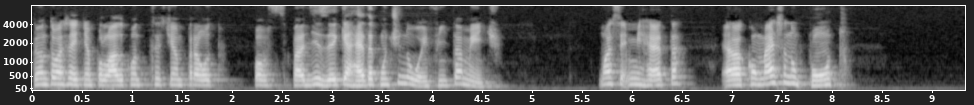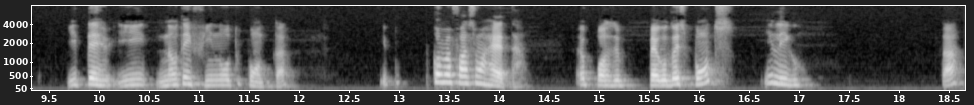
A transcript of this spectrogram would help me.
tanto uma setinha para um lado quanto uma setinha para outro, para dizer que a reta continua infinitamente. Uma semi-reta, ela começa no ponto e, ter, e não tem fim no outro ponto, tá? Como eu faço uma reta? Eu posso, eu pego dois pontos e ligo, tá?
